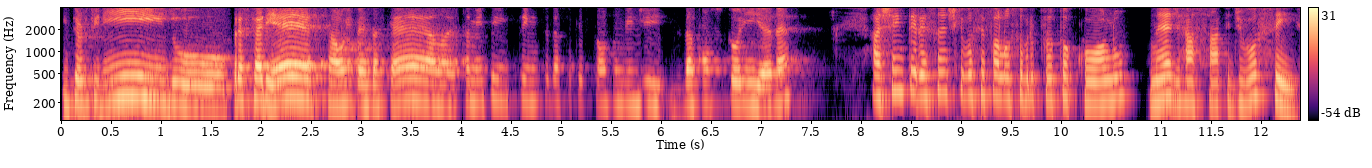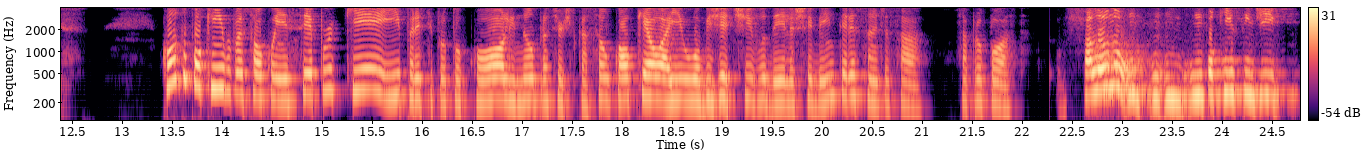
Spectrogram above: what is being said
interferindo, prefere essa ao invés daquela. Também tem, tem muita dessa questão também de, da consultoria, né? Achei interessante que você falou sobre o protocolo né, de RASAP de vocês. Conta um pouquinho para o pessoal conhecer por que ir para esse protocolo e não para a certificação, qual que é aí o objetivo dele. Achei bem interessante essa, essa proposta. Falando um, um, um pouquinho assim de,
